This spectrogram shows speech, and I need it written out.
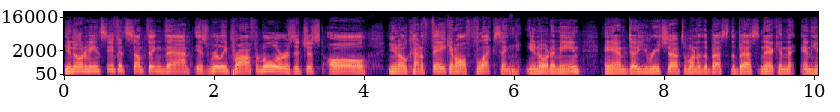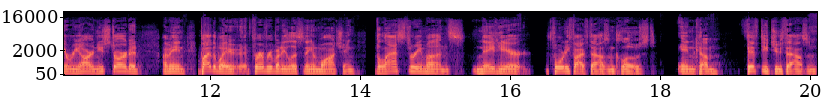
You know what I mean? See if it's something that is really profitable or is it just all, you know, kind of fake and all flexing? You know what I mean? And uh, you reached out to one of the best, the best, Nick, and, the, and here we are. And you started, I mean, by the way, for everybody listening and watching, the last three months, Nate here, 45,000 closed income, 52,000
